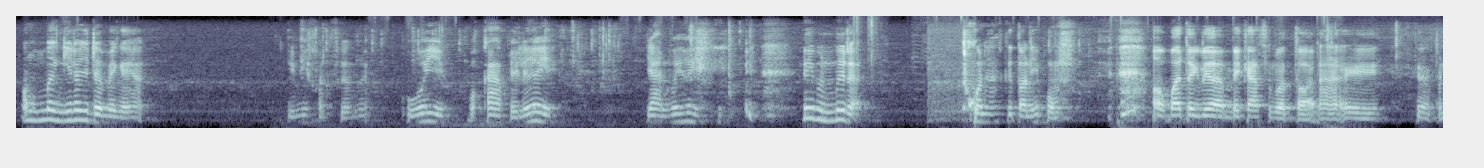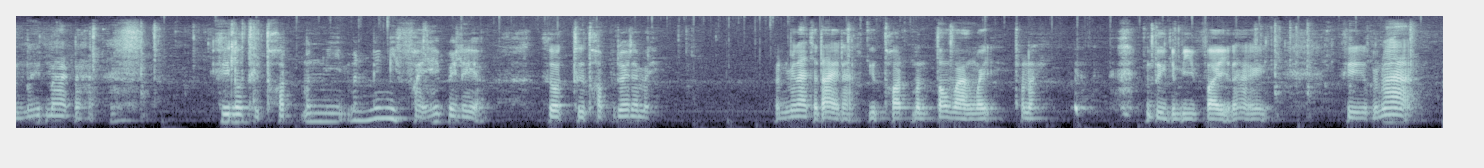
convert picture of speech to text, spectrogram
เอามันมืดอย่างนี้เราจะเดินไปไงฮะนี่มีฟันเฟืองด้วยโอ้ยบอกกล้าไปเลย ยานไว้ยเฮ้ย เฮ้ยมันมืดอะ ทุกคนนะคือตอนนี้ผม ออกมาจากเรือไปการสำรวจต่อนะฮะเออคือแบบมันมืดมากนะฮะ คือเราถือท็อตมันมีมันไม่มีไฟให้ไปเลยอะคือเราถือท็อตไปด้วยได้ไหม มันไม่น่าจะได้นะคือท็อตมันต้องวางไว้เท่านั้น มันถึงจะมีไฟนะฮะคือเป็นว่าไป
